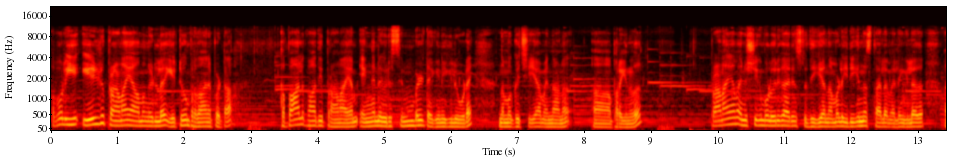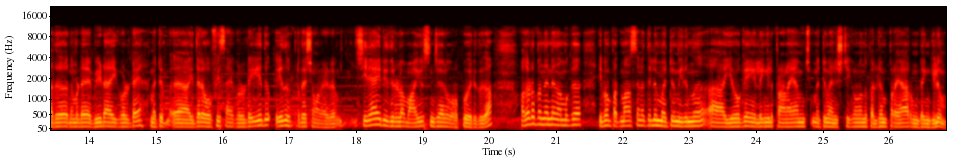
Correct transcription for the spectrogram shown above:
അപ്പോൾ ഈ ഏഴ് പ്രാണായാമങ്ങളിൽ ഏറ്റവും പ്രധാനപ്പെട്ട കപാലഭാതി പ്രാണായാമം എങ്ങനെ ഒരു സിമ്പിൾ ടെക്നിക്കിലൂടെ നമുക്ക് ചെയ്യാം എന്നാണ് പറയുന്നത്. പ്രാണായാമം അനുഷ്ഠിക്കുമ്പോൾ ഒരു കാര്യം ശ്രദ്ധിക്കുക. നമ്മൾ ഇരിക്കുന്ന സ്ഥലം അല്ലെങ്കിൽ അത് അത് നമ്മുടെ വീടായിക്കോട്ടെ മറ്റ് ഇതര ഓഫീസ് ആയിക്കോട്ടെ ഏത് ഏത് പ്രദേശമാണെങ്കിലും ശരിയായ രീതിയിലുള്ള വായു സഞ്ചാരം ഉറപ്പുവരുത്തുക. അതോടൊപ്പം തന്നെ നമുക്ക് ഇപ്പം പത്മാസനത്തിലും മറ്റും ഇരുന്ന് യോഗ അല്ലെങ്കിൽ പ്രാണായാമം മറ്റും അനുഷ്ഠിക്കണമെന്ന് പലരും പറയാറുണ്ടെങ്കിലും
